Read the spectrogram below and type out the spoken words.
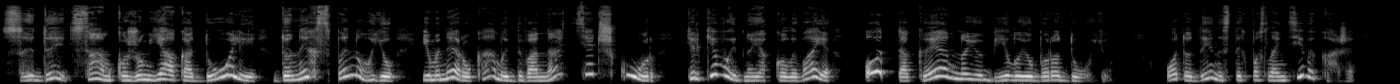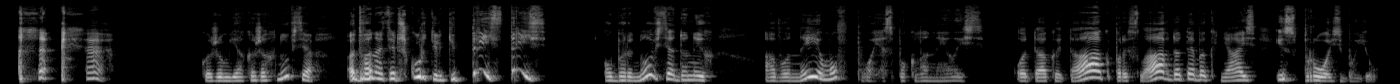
Сидить сам кожум'яка долі до них спиною і мене руками дванадцять шкур, тільки видно, як коливає от такенною білою бородою. От один із тих посланців і каже. Кожум'яка жахнувся, а дванадцять шкур тільки трісь, трісь. Обернувся до них, а вони йому в пояс поклонились. Отак і так прислав до тебе князь із просьбою.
